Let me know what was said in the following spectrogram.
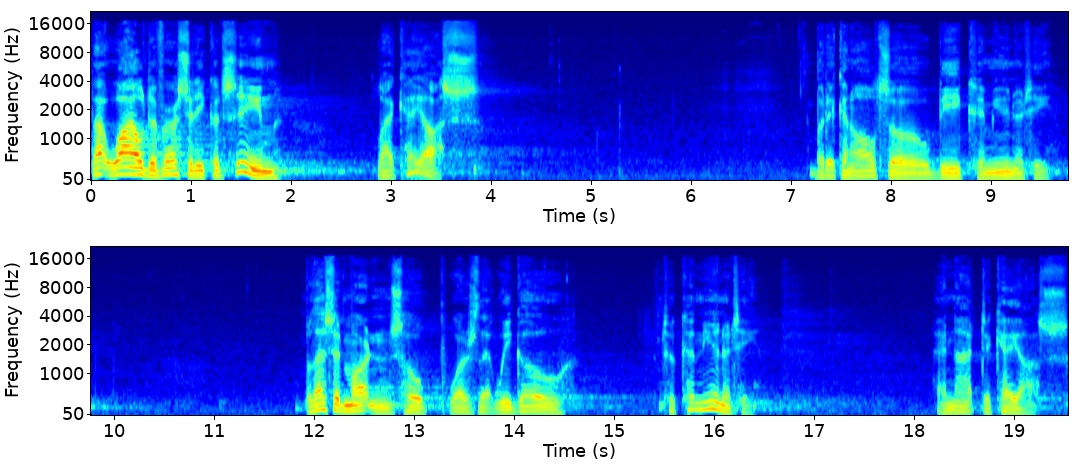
That wild diversity could seem like chaos. But it can also be community. Blessed Martin's hope was that we go to community and not to chaos.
